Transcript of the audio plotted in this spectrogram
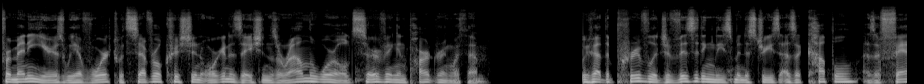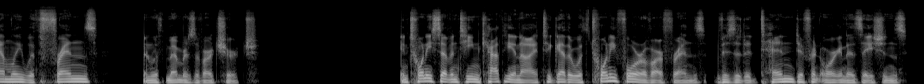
For many years, we have worked with several Christian organizations around the world, serving and partnering with them. We've had the privilege of visiting these ministries as a couple, as a family, with friends, and with members of our church. In 2017, Kathy and I, together with 24 of our friends, visited 10 different organizations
